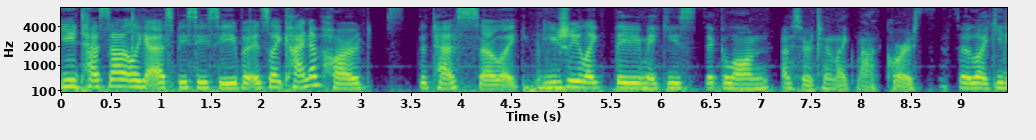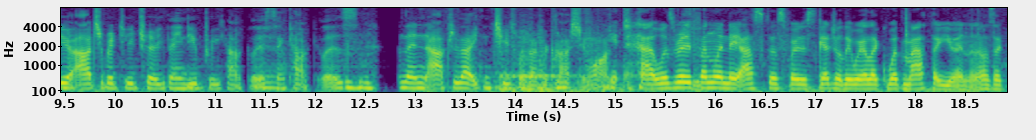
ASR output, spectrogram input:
you test out like a SBCC, but it's like kind of hard s- the test. So like usually like they make you stick along a certain like math course. So like you do mm-hmm. algebra two trig, then you do pre-calculus and calculus, mm-hmm. and then after that you can choose whatever class you want. yeah, it was really fun when they asked us for the schedule they were like what math are you in and I was like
